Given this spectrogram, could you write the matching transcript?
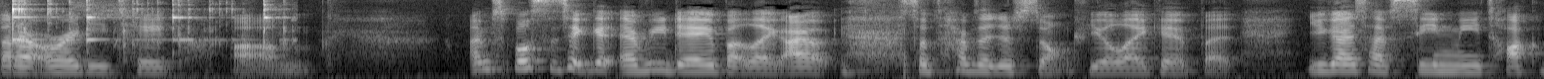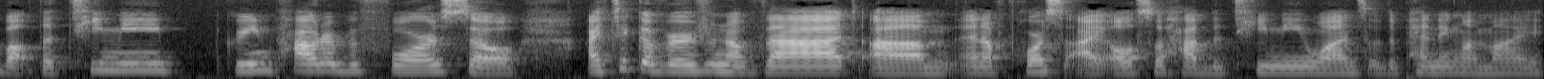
that I already take. Um, I'm supposed to take it every day, but like I sometimes I just don't feel like it. But you guys have seen me talk about the Teami green powder before, so I take a version of that. Um, and of course, I also have the Teami one. So depending on my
